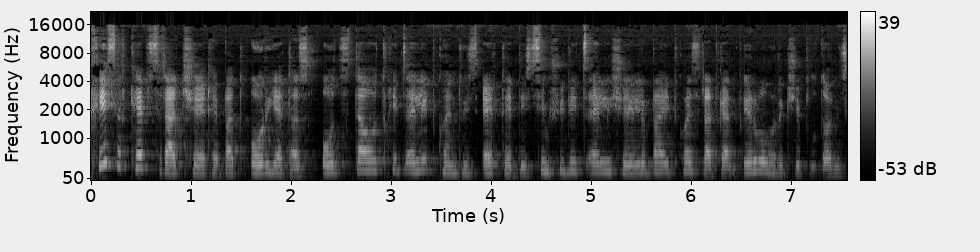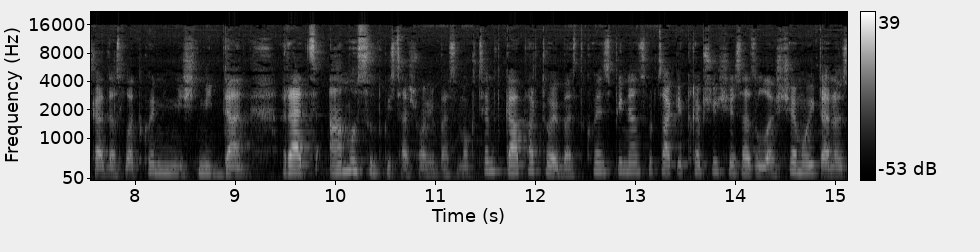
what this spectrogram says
თხის რქებს რაც შეეხებათ 2024 წელი თქვენთვის ერთ-ერთი სიმშვიდი წელი შეიძლება ითქვას, რადგან პირველ რიგში პლუტონის გადასვლა თქვენი ნიშნიდან, რაც ამოსუნთქვის საშუალებას მოგცემთ, გაფართოებას თქვენს ფინანსურ საკითხებში შესაძლოა შემოიტანოს.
